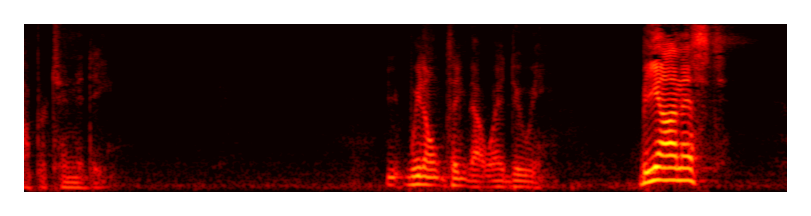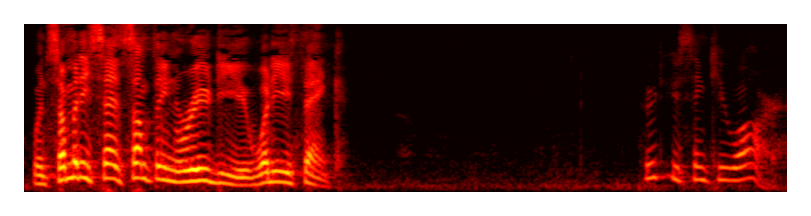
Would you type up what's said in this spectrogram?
opportunity. We don't think that way, do we? Be honest. When somebody says something rude to you, what do you think? Who do you think you are?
